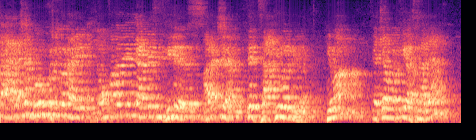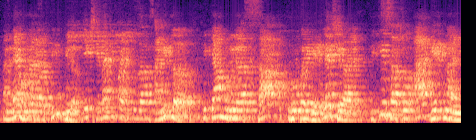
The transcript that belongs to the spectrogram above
आरक्षण दोन गोष्टीवर आहे. त्यावेळेस दिलं आरक्षण ते जातीवर दिलं किंवा त्याच्यावरती असणाऱ्या अन्याय होणाऱ्यावरती दिलं. एक शेणाची पाठी तुझा सांगितलं की त्या मुलीला सात रुपये घेतल्याशिवाय तिची सासू आत घेत नाही.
